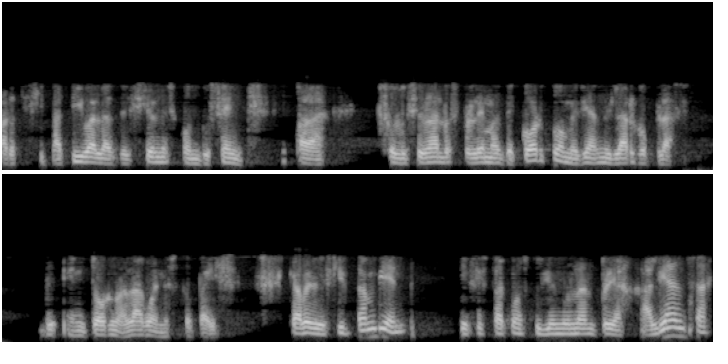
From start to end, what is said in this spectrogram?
participativa las decisiones conducentes para solucionar los problemas de corto, mediano y largo plazo en torno al agua en nuestro país. Cabe decir también que se está construyendo una amplia alianza,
